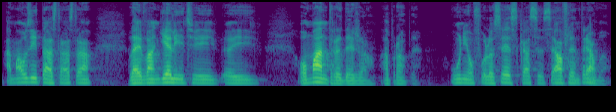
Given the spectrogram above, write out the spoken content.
Am auzit asta, asta la evanghelici e, e o mantră deja, aproape. Unii o folosesc ca să se afle în treabă.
